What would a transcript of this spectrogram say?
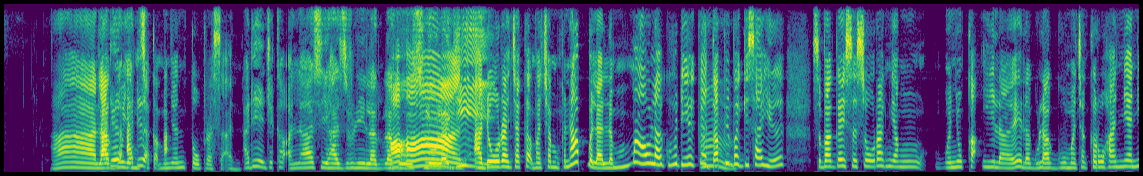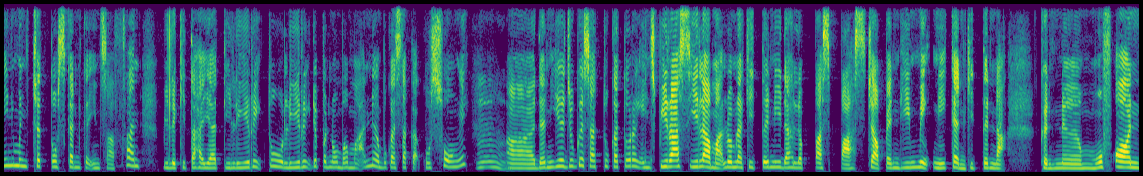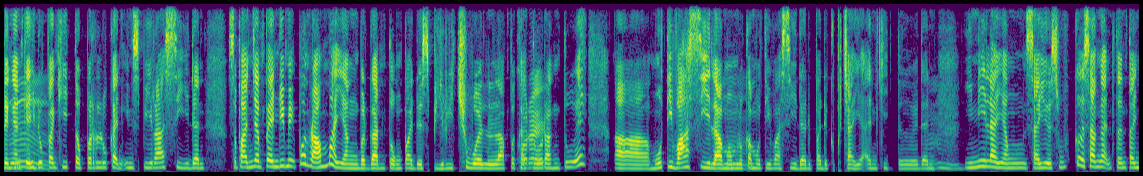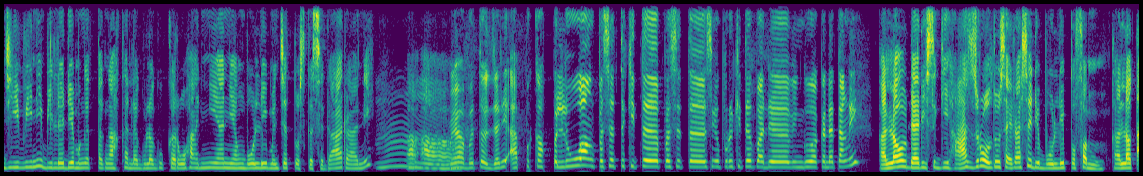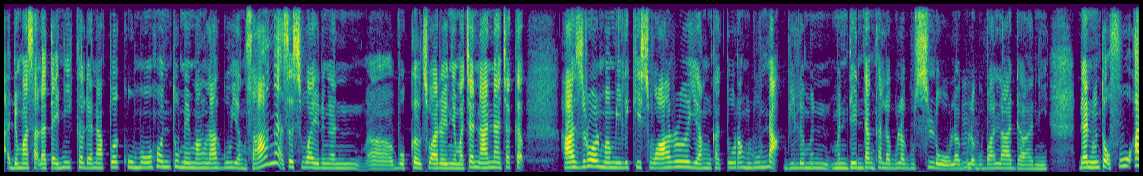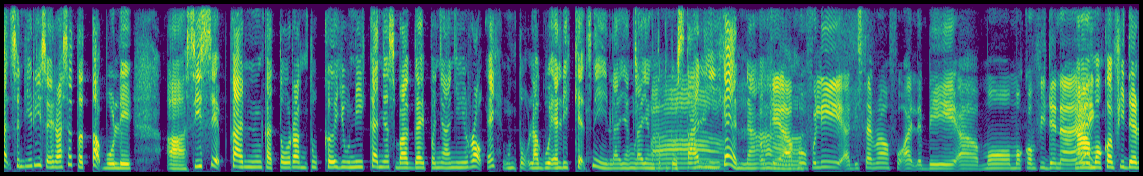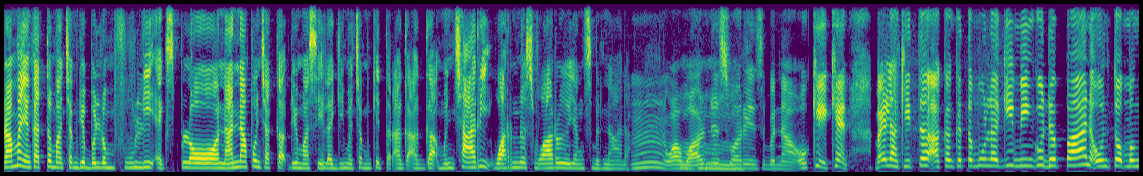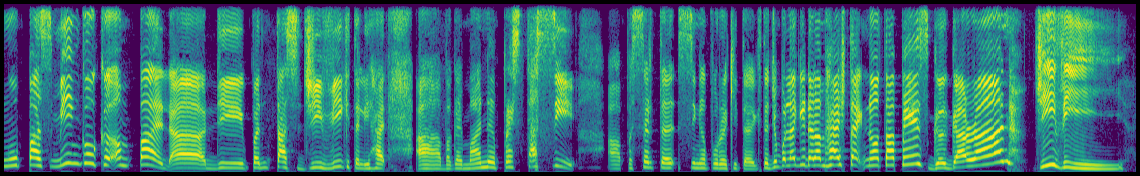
Ah, lagu ada, yang ada, cakap menyentuh perasaan. Ada yang cakap alah si Hazrul ni lagu, lagu ah, slow lagi. Ada orang cakap macam kenapalah lemau lagu dia kan. Hmm. Tapi bagi saya sebagai seseorang yang menyukai lah eh lagu-lagu macam kerohanian ini mencetuskan keinsafan bila kita hayati lirik tu lirik dia penuh bermakna bukan setakat kosong eh. Hmm. Ah, dan ia juga satu kata orang inspirasi lah maklumlah kita ni dah lepas pasca pandemik ni kan kita nak kena move on dengan hmm. kehidupan kita perlukan inspirasi dan sepanjang pandemik pun ramai yang bergantung pada spiritual apa kata Correct. orang tu eh uh, motivasi lah hmm. memerlukan motivasi daripada kepercayaan kita dan hmm. inilah yang saya suka sangat tentang GV ni bila dia mengetengahkan lagu-lagu kerohanian yang boleh mencetus kesedaran ni hmm. uh, uh. ya betul jadi apakah peluang peserta kita peserta Singapura kita pada minggu akan datang ni kalau dari segi Hazrul tu saya rasa dia boleh perform kalau tak ada masalah teknikal dan apa ku mohon tu memang lagu yang sangat sesuai dengan uh, vokal suaranya macam Nana cakap Hazrul memiliki suara yang kata orang lunak bila men- mendendangkan lagu-lagu slow lagu-lagu hmm. balada ni dan untuk Fuad sendiri saya rasa tetap boleh uh, sisipkan kata orang tu keunikannya sebagai penyanyi rock eh untuk lagu Ellie Cats ni layang-layang terputus ah. tali kan okay uh, hopefully uh, this time round Fuad lebih uh, more more confident lah eh. more confident ramai yang kata macam dia belum fully explore. Nana pun cakap dia masih lagi macam mungkin teragak-agak mencari warna suara yang sebenar lah. Hmm, wah, warna hmm. suara yang sebenar. Okey, Ken. Baiklah, kita akan ketemu lagi minggu depan untuk mengupas minggu keempat uh, di pentas GV. Kita lihat uh, bagaimana prestasi uh, peserta Singapura kita. Kita jumpa lagi dalam hashtag Notapis Gegaran GV.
